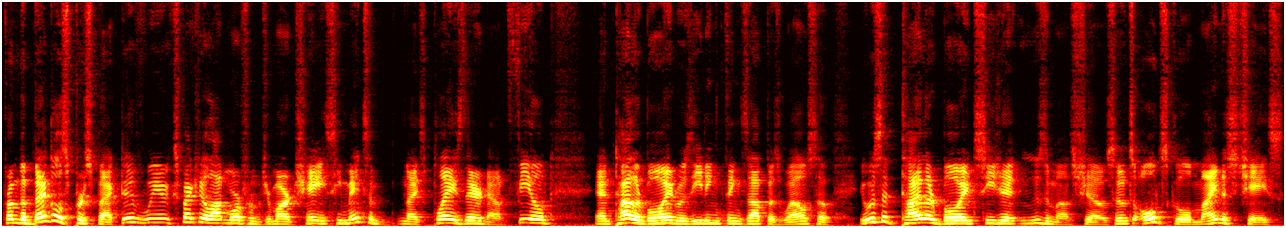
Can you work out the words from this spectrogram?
from the Bengals' perspective, we expected a lot more from Ja'Marr Chase. He made some nice plays there downfield, and Tyler Boyd was eating things up as well. So it was a Tyler Boyd, CJ Uzomah show. So it's old school minus Chase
